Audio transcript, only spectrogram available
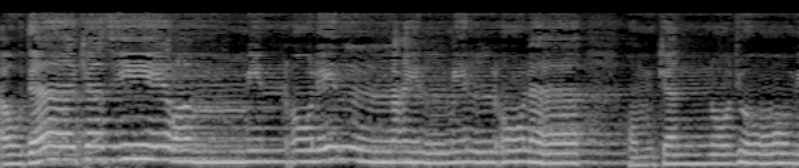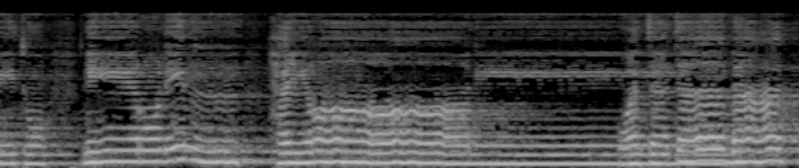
أودى كثيرا من أولي العلم الأولى. هم كالنجوم تنير للحيران. وتتابعت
